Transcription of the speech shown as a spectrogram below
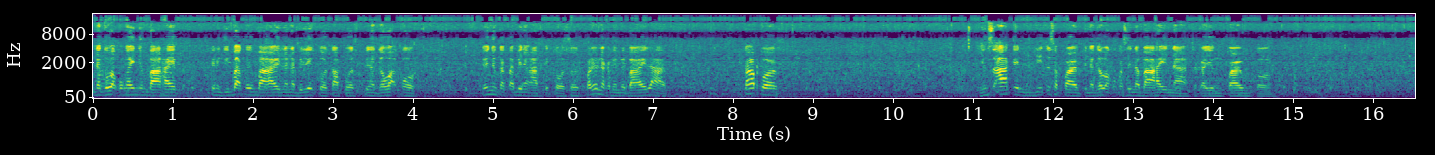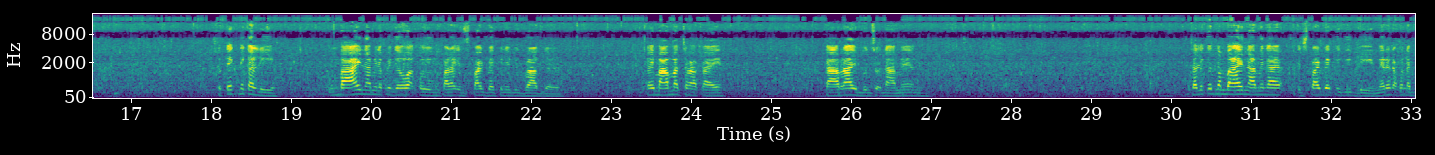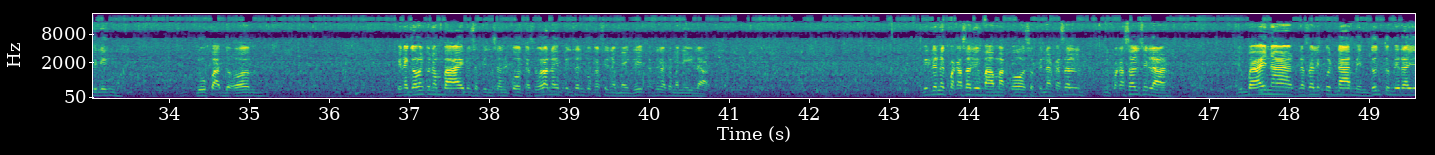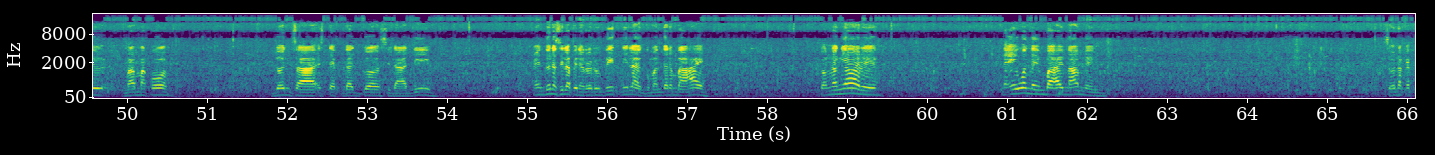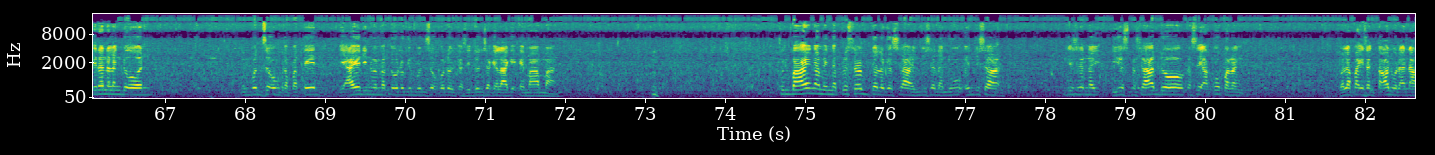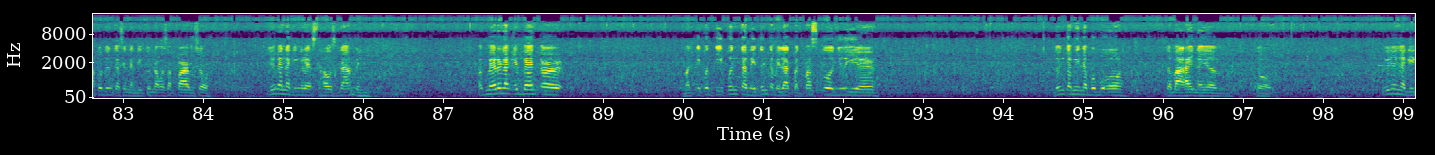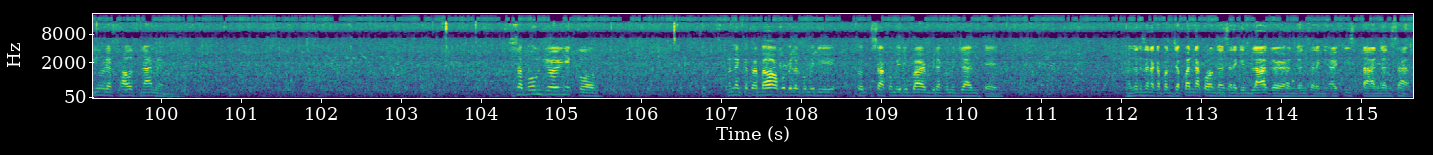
pinagawa ko ngayon yung bahay. Pinagiba ko yung bahay na nabili ko. Tapos pinagawa ko. Yun yung katabi ng ate ko. So pareho na kami may bahay lahat. Tapos yung sa akin, dito sa farm, pinagawa ko kasi na bahay na, tsaka yung farm ko. So technically, yung bahay namin na pinagawa ko, yung parang inspired by Pinay Big Brother, kay mama tsaka kay Kara, yung bunso namin. Sa likod ng bahay namin na inspired by PBB, meron ako nabiling lupa doon. Pinagawan ko ng bahay doon sa pinsan ko, tapos wala na yung pinsan ko kasi na-migrate na sila sa Manila. Bigla nagpakasal yung mama ko, so pinakasal, nagpakasal sila. Yung bahay na nasa likod namin, doon tumira yung mama ko, doon sa stepdad ko, si daddy. Ngayon doon na sila, pinarenovate nila, gumanda ng bahay. So ang nangyari, naiwan na yung bahay namin. So nakatira na lang doon, yung bunso kong kapatid. Eh, ayaw din naman matulog yung bunso ko doon kasi doon siya lagi kay mama. Yung bahay namin, na-preserve talaga siya. Hindi siya, nalu hindi siya, hindi siya na-use masyado kasi ako parang wala pa isang taon, wala na ako dun kasi nandito na ako sa farm. So, yun ang naging rest house namin. Pag meron lang event or Magtipon-tipon kami, doon kami lahat pag Pasko, New Year. Doon kami nabubuo sa bahay na yon. So, yun yung nagiging rest house namin. Sa buong journey ko, nung nagtatrabaho ako bilang comedy, sa comedy bar bilang komedyante, hanggang sa nakapag-Japan ako, hanggang sa naging vlogger, hanggang sa naging artista, hanggang sa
